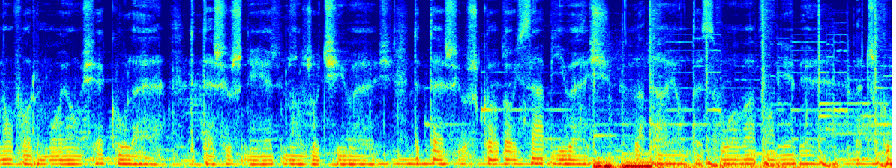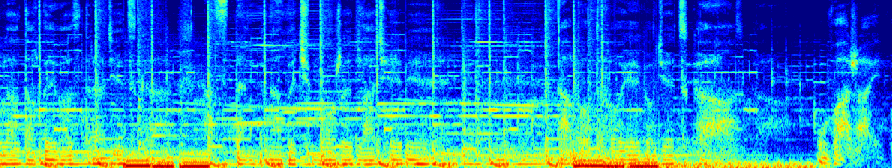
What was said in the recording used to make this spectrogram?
Kolejną formują się kule. Ty też już niejedno rzuciłeś, ty też już kogoś zabiłeś. Latają te słowa po niebie, lecz kula ta była zdradziecka. Następna być może dla ciebie albo twojego dziecka. Uważaj.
